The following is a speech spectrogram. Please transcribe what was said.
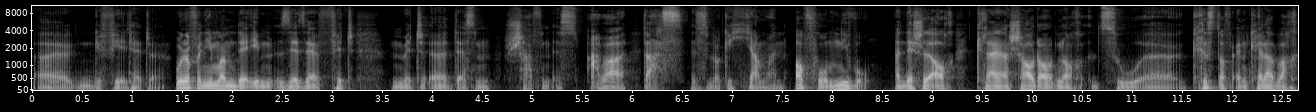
äh, gefehlt hätte. Oder von jemandem, der eben sehr, sehr fit mit äh, dessen Schaffen ist. Aber das ist wirklich Jammern auf hohem Niveau. An der Stelle auch kleiner Shoutout noch zu äh, Christoph N. Kellerbach,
